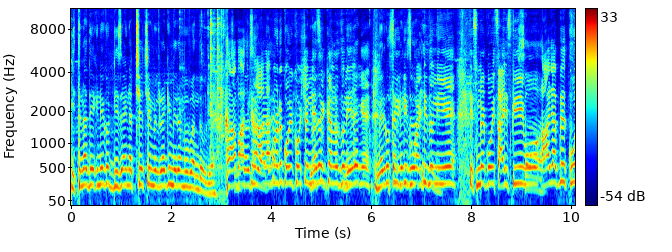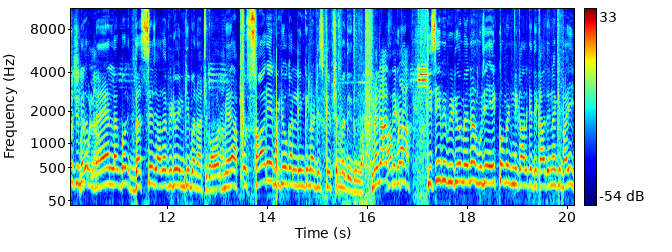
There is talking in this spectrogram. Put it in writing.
इतना देखने को डिज़ाइन अच्छे अच्छे मिल रहा है कि मेरा मुँह बंद हो गया। हाँ बात है। आपको कोई क्वेश्चन नहीं है कलर तो नहीं आएँगे। मेरे को करने की क्वालिटी तो नहीं है। इसमें कोई साइज़ की वो आज आपके कुछ नहीं मतलब बोला। मैं लगभग 10 से ज़्यादा वीडियो इनकी बना चुका हूँ और मैं आपको सारे वीडियो का लिंक ना डिस्क्रिप्शन में दे दूँगा। मैंने आज देखा- किसी भी वीडियो में ना मुझे एक कमेंट निकाल के दिखा देना कि भाई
